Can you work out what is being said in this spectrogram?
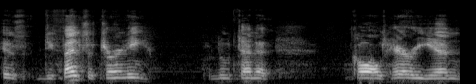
his defense attorney, Lieutenant, called Harry in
